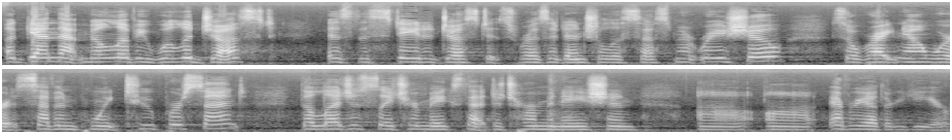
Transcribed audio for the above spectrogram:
Again, that mill levy will adjust as the state adjusts its residential assessment ratio. So right now we're at 7.2%. The legislature makes that determination uh, uh, every other year.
